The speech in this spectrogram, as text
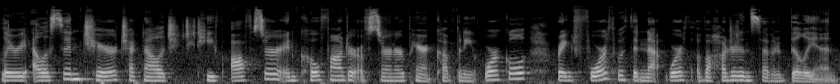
Larry Ellison, Chair, Technology Chief Officer, and co-founder of Cerner parent company Oracle, ranked fourth with a net worth of 107 billion.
